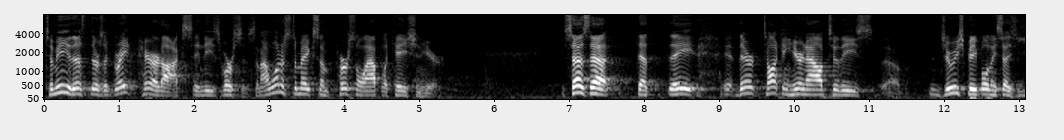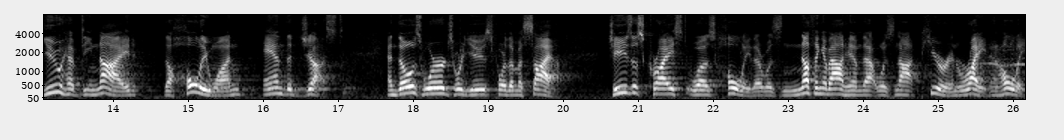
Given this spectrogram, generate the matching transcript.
to me, this, there's a great paradox in these verses, and I want us to make some personal application here. It says that, that they, they're talking here now to these uh, Jewish people, and he says, You have denied the Holy One and the just. And those words were used for the Messiah. Jesus Christ was holy. There was nothing about him that was not pure and right and holy.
